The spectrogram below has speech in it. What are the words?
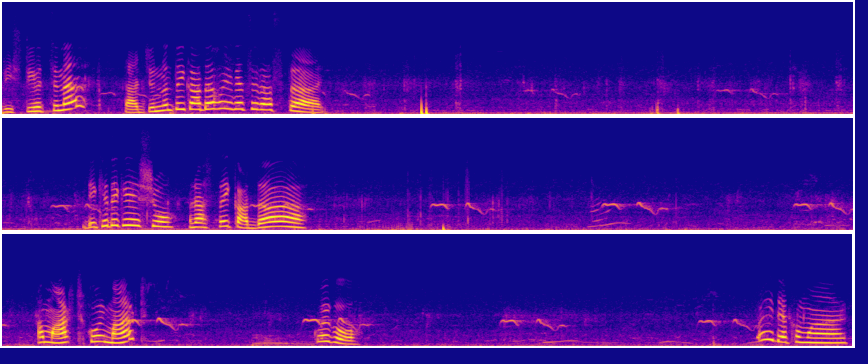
বৃষ্টি হচ্ছে না? তার জন্য তো কাদা হয়ে গেছে রাস্তায়। দেখে দেখে এসো, রাস্তায় কাদা। আ, মাঠ কই মাঠ? কই গো? ওই দেখো মাঠ।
